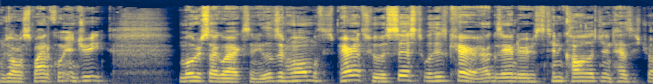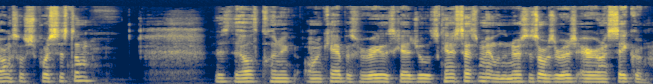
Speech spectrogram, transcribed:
was on a spinal cord injury, motorcycle accident. He lives at home with his parents who assist with his care. Alexander has attended college and has a strong social support system. This is the health clinic on campus for regularly scheduled skin assessment when the nurse absorbs a reddish area on his sacrum.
